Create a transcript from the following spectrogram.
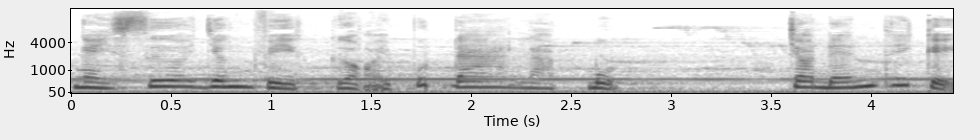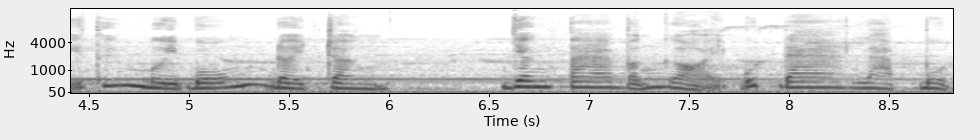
Ngày xưa dân việt gọi buddha là bụt cho đến thế kỷ thứ 14 đời Trần, dân ta vẫn gọi Buddha là Bụt.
